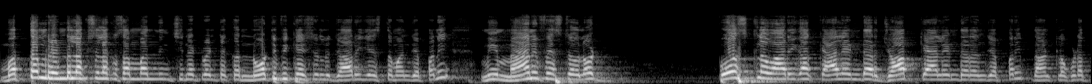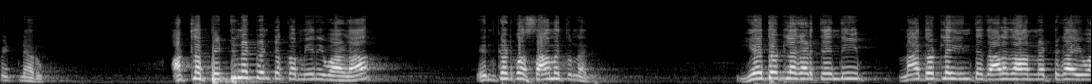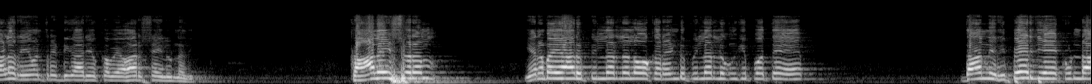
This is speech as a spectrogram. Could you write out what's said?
మొత్తం రెండు లక్షలకు సంబంధించినటువంటి ఒక నోటిఫికేషన్లు జారీ చేస్తామని చెప్పని మీ మేనిఫెస్టోలో పోస్ట్ల వారీగా క్యాలెండర్ జాబ్ క్యాలెండర్ అని చెప్పని దాంట్లో కూడా పెట్టినారు. అట్లా పెట్టినటువంటి ఒక మీరు ఇవాళ ఎందుకంటే ఒక సామెత ఉన్నది. ఏ దొడ్ల కడితేంది? నా దొడ్లో ఇంత దాలదా అన్నట్టుగా ఇవాళ రేవంత్ రెడ్డి గారి యొక్క వ్యవహార శైలి ఉన్నది. కాళేశ్వరం ఎనభై ఆరు పిల్లర్లలో ఒక రెండు పిల్లర్లు ఉంగిపోతే దాన్ని రిపేర్ చేయకుండా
